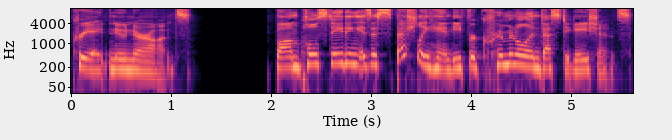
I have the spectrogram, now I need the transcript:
create new neurons. Bomb pulse dating is especially handy for criminal investigations.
